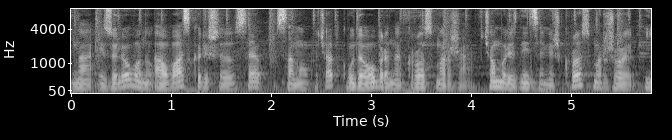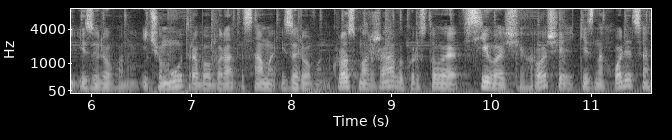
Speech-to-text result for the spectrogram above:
на ізольовану, а у вас, скоріше за все, з самого початку буде обрана крос-маржа. В чому різниця між крос-маржою і ізольованою? І чому треба обирати саме ізольовану? Крос-маржа використовує всі ваші гроші, які знаходяться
